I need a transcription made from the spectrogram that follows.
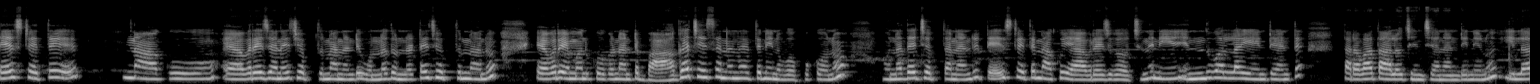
టేస్ట్ అయితే నాకు యావరేజ్ అనే చెప్తున్నానండి. ఉన్నది ఉన్నట్టే చెప్తున్నాను. ఎవరు ఏమనుకోకుండా అంటే బాగా చేశానని అయితే నేను ఒప్పుకోను. ఉన్నదే చెప్తానండి. టేస్ట్ అయితే నాకు యావరేజ్గా వచ్చింది. నేను ఎందువల్ల ఏంటి అంటే తర్వాత ఆలోచించానండి నేను. ఇలా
